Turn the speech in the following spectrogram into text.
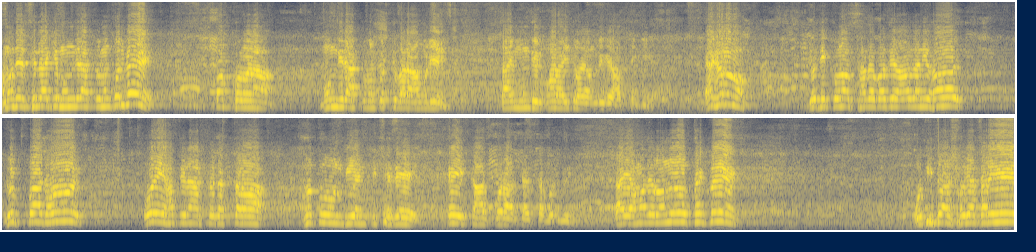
আমাদের ছেলেরা কি মন্দির আক্রমণ করবে? কখনো না। মন্দির আক্রমণ করতে পারে আমলিগ তাই মন্দির পাড়াইতে হয় আমলিগের হাত থেকে। এখনও যদি কোনো সাদাবাদী রাজধানী হয়, লুটপাট হয়, ওই হাসিনার পেটাক্তারা নতুন বিএনপি ছেড়ে এই কাজ করার চেষ্টা করবে। তাই আমাদের অনুরোধ থাকবে, অতীত স্বৈরাচারের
